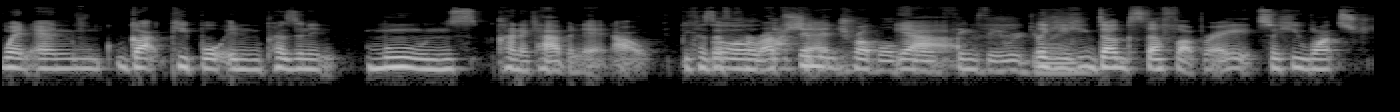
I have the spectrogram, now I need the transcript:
went and got people in President Moon's kind of cabinet out because of Oh, got them corruption. in trouble for things they were doing. Like he dug stuff up, right? So he wants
